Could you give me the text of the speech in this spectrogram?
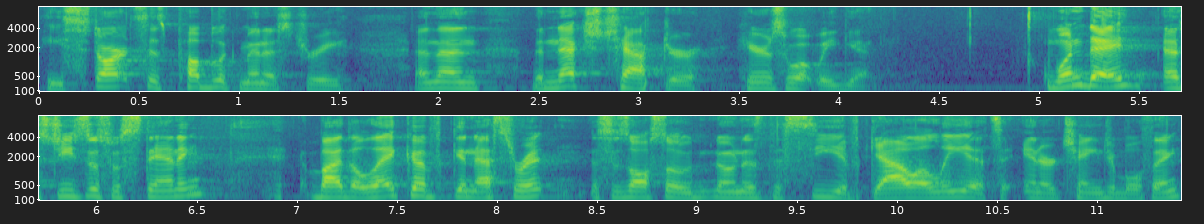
He starts his public ministry, and then the next chapter, here's what we get. One day, as Jesus was standing by the lake of Gennesaret, this is also known as the Sea of Galilee, it's an interchangeable thing,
